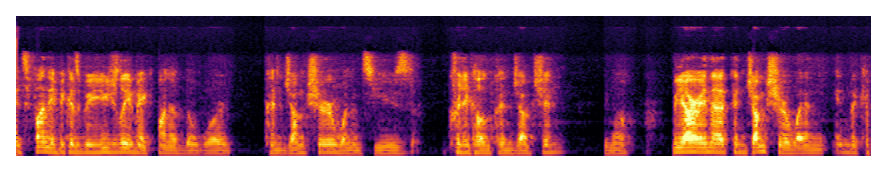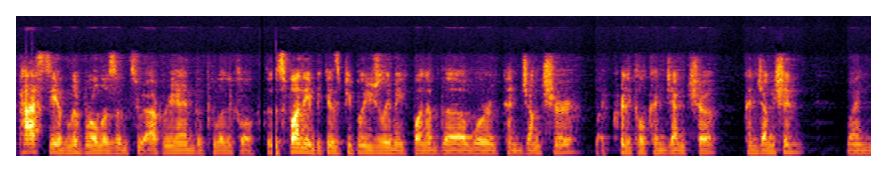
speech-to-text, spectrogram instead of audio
it's funny because we usually make fun of the word conjuncture when it's used critical conjunction. You know, we are in a conjuncture when in the capacity of liberalism to apprehend the political. So it's funny because people usually make fun of the word conjuncture, like critical conjuncture, conjunction, when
